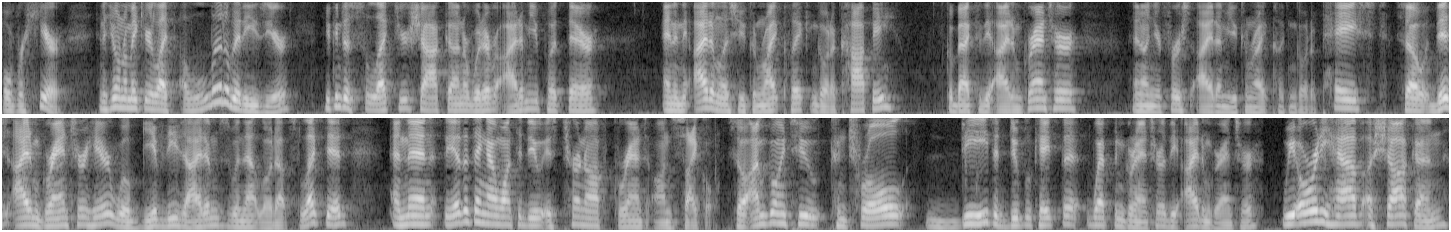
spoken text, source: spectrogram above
over here. And if you want to make your life a little bit easier, you can just select your shotgun or whatever item you put there. And in the item list, you can right click and go to copy, go back to the item granter, and on your first item, you can right click and go to paste. So this item granter here will give these items when that loadout selected. And then the other thing I want to do is turn off grant on cycle. So I'm going to control D to duplicate the weapon granter, the item granter. We already have a shotgun.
